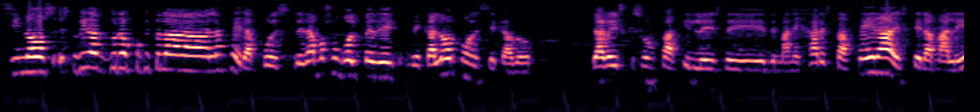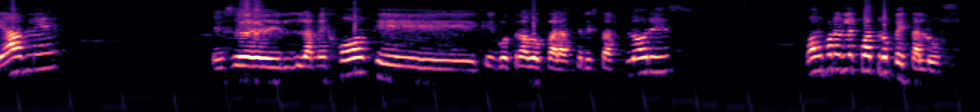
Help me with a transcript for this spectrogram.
si nos estuviera dura un poquito la, cera, pues le damos un golpe de, calor con el secador. Ya veis que son fáciles de, manejar esta cera, es cera maleable. Es eh, la mejor que, que he encontrado para hacer estas flores. Vamos a ponerle cuatro pétalos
